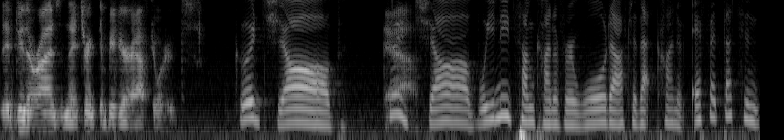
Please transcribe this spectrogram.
they do the runs and they drink the beer afterwards. Good job. Good job. Well, you need some kind of reward after that kind of effort. That's in.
